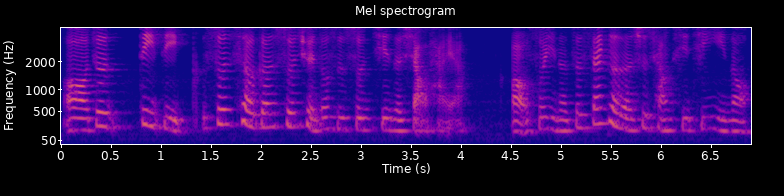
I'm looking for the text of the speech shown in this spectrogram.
哦，就弟弟孙策跟孙权都是孙坚的小孩啊，哦，所以呢，这三个人是长期经营哦。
